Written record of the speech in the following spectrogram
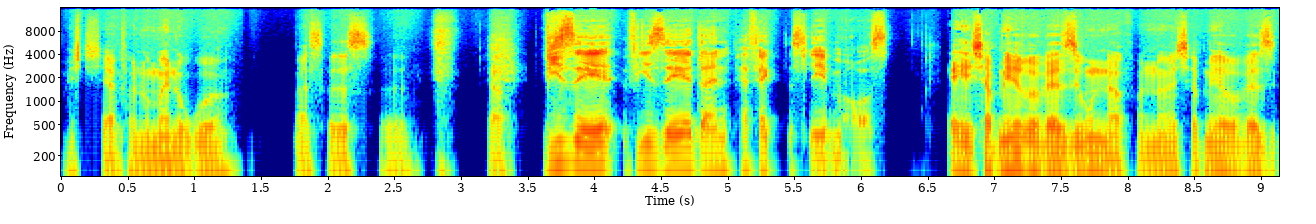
möchte ich einfach nur meine Ruhe? Weißt du, das, äh, Wie sehe, wie sehe dein perfektes Leben aus? Ey, ich habe mehrere Versionen davon, ne? Ich habe mehrere Vers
